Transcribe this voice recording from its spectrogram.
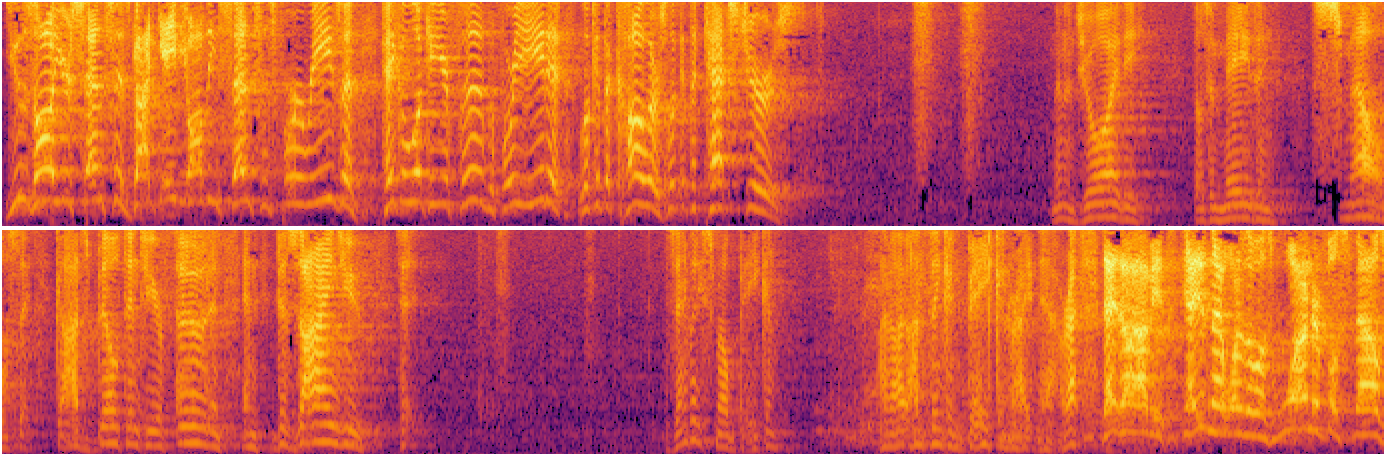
Use all your senses. God gave you all these senses for a reason. Take a look at your food before you eat it. Look at the colors, look at the textures. And then enjoy the, those amazing smells that God's built into your food and, and designed you does anybody smell bacon? I'm, I'm, thinking bacon right now, right? That, I mean, yeah, isn't that one of the most wonderful smells?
